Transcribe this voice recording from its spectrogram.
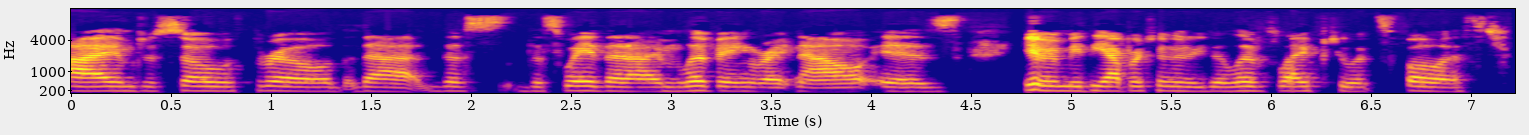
I am just so thrilled that this, this way that I'm living right now is giving me the opportunity to live life to its fullest.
